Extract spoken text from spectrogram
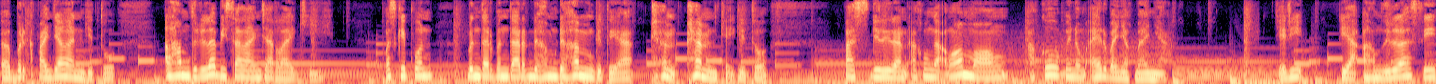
uh, berkepanjangan gitu. alhamdulillah bisa lancar lagi. Meskipun bentar-bentar dehem-dehem gitu ya, kayak gitu. Pas giliran aku nggak ngomong, aku minum air banyak-banyak. Jadi ya alhamdulillah sih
